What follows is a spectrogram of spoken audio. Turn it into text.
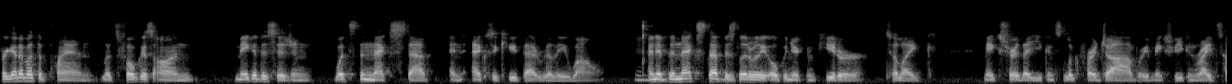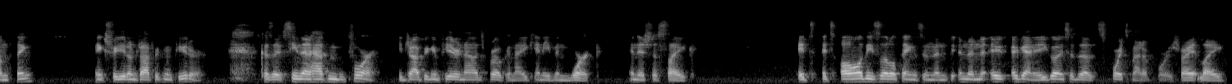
forget about the plan. Let's focus on make a decision. What's the next step and execute that really well. And if hmm the next step is literally open your computer to like make sure that you can look for a job or you make sure you can write something, make sure you don't drop your computer. Because I've seen that happen before. You drop your computer, now it's broken. Now you can't even work. And it's just like it's it's all these little things. And then and then a- again you go into the sports metaphors right? Like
